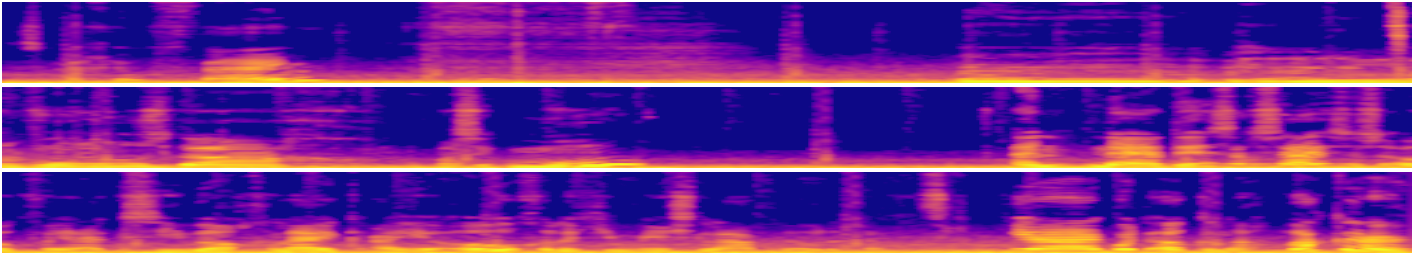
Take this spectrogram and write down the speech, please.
Dat is echt heel fijn. Mm, woensdag was ik moe. En nou ja, dinsdag zei ze dus ook van ja, ik zie wel gelijk aan je ogen dat je meer slaap nodig hebt. Dus ja, ik word elke nacht wakker.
